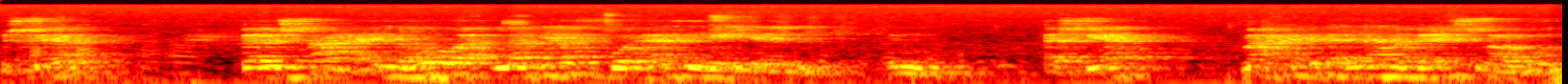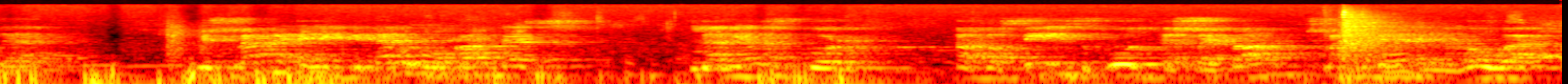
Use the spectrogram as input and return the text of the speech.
مش كده؟ فمش معنى إن هو لم يذكر هذه ال- الأشياء معنى كده إنها ما كانتش موجودة. مش معنى إن الكتاب المقدس لم يذكر تفاصيل سقوط الشيطان مش معنى كده إن هو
